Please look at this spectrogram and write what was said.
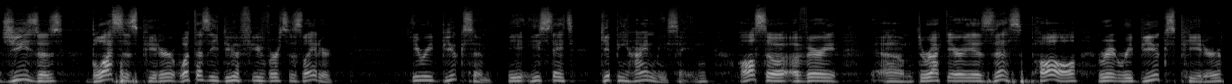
Jesus blesses Peter, what does he do a few verses later? He rebukes him. He, he states, Get behind me, Satan. Also, a very um, direct area is this Paul re- rebukes Peter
